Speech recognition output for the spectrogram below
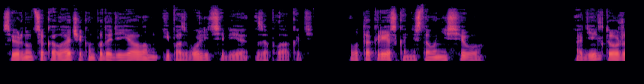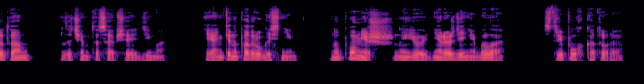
свернуться калачиком под одеялом и позволить себе заплакать. Вот так резко, ни с того ни с сего. Адиль тоже там, зачем-то сообщает Дима. И Анькина подруга с ним. Ну помнишь, на ее дне рождения была. Стрепуха которая.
